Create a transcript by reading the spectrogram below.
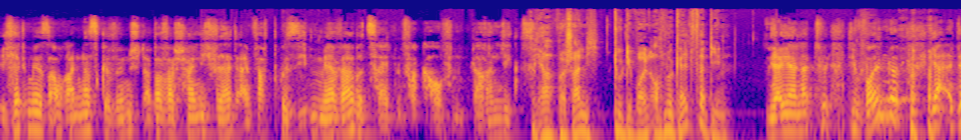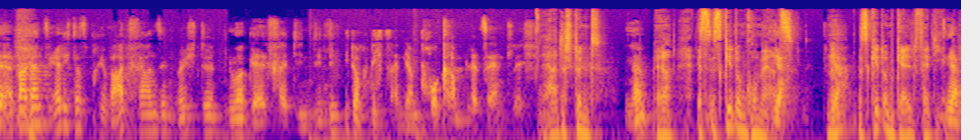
Ich hätte mir das auch anders gewünscht, aber wahrscheinlich will halt einfach ProSieben mehr Werbezeiten verkaufen. Daran liegt's. Ja, wahrscheinlich. Du, die wollen auch nur Geld verdienen. Ja, ja, natürlich. Die wollen nur, ja, aber ganz ehrlich, das Privatfernsehen möchte nur Geld verdienen. Die liegt doch nichts an ihrem Programm letztendlich. Ja, das stimmt. Ja, ja. Es, es geht um Kommerz. Ja. Ne? Ja. Es geht um Geld verdienen. Ja.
